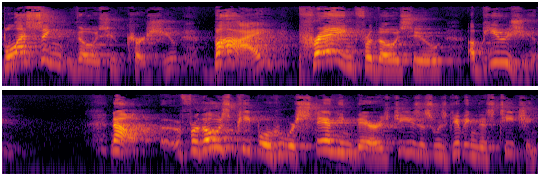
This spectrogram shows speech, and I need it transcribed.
blessing those who curse you, by praying for those who abuse you. Now, for those people who were standing there as Jesus was giving this teaching,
